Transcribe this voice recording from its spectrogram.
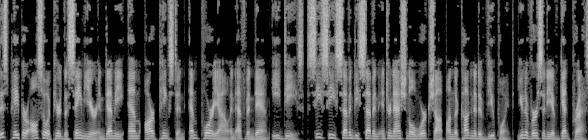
This paper also appeared the same year in Demi, M. R. Pinxten, M. Poriau and F. Van Dam eds, CC 77 International Workshop on the Cognitive Viewpoint, University of Ghent Press,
